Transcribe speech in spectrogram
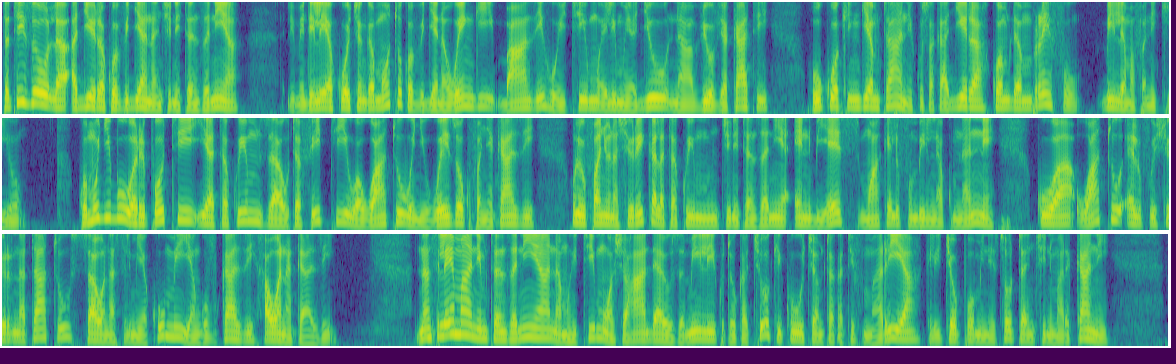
Tatizo la ajira kwa vijana nchini Tanzania limeendelea kuwa changamoto kwa vijana wengi. Baadhi huhitimu elimu ya juu na vyuo vya kati, huku wakiingia mtaani kusaka ajira kwa muda mrefu bila mafanikio. Kwa mujibu wa ripoti ya takwimu za utafiti wa watu wenye uwezo wa kufanya kazi uliofanywa na shirika la takwimu nchini Tanzania NBS mwaka 2014 kuwa watu 23 sawa na asilimia kumi ya nguvu kazi hawana kazi. Nancy ni Mtanzania na mhitimu wa shahada ya uzamili kutoka Chuo Kikuu cha Mtakatifu Maria kilichopo Minnesota nchini Marekani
